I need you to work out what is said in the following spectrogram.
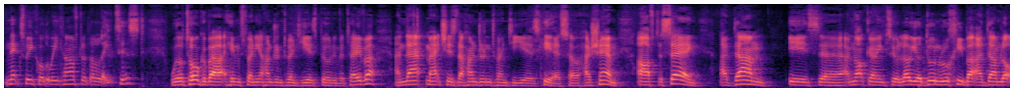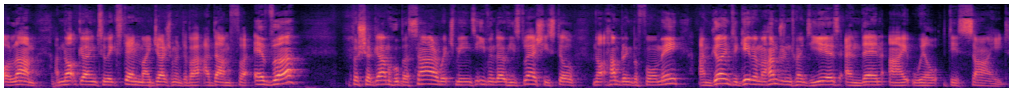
next week or the week after at the latest, we'll talk about him spending 120 years building the Teva, and that matches the 120 years here. So Hashem, after saying, Adam is, uh, I'm not going to, lo yadun ruchi ba Adam olam, I'm not going to extend my judgment about Adam forever. B'shagam hu basar, which means even though he's flesh, he's still not humbling before me. I'm going to give him 120 years, and then I will decide.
